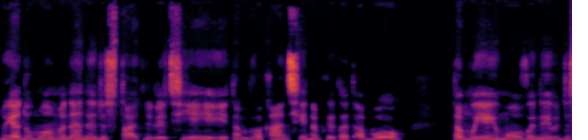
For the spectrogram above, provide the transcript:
ну, я думала, мене недостатньо для цієї там вакансії, наприклад, або там моєї мови недостатньо.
